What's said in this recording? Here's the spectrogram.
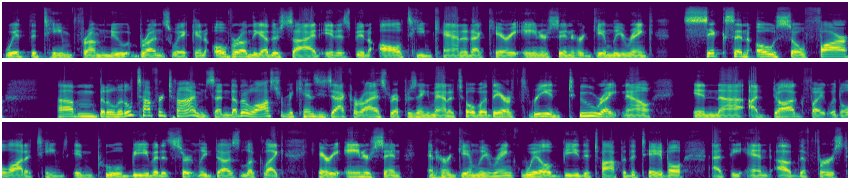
with the team from New Brunswick. And over on the other side, it has been all Team Canada. Kerri Einarson, her Gimli rink, 6 and 0 so far. Um, but a little tougher times. Another loss for Mackenzie Zacharias representing Manitoba. They are three and two right now in uh, a dogfight with a lot of teams in Pool B, but it certainly does look like Kerri Einarson and her Gimli rink will be the top of the table at the end of the first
